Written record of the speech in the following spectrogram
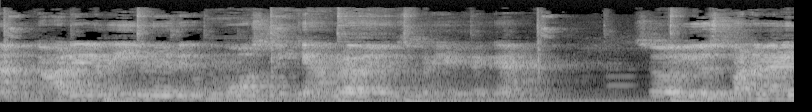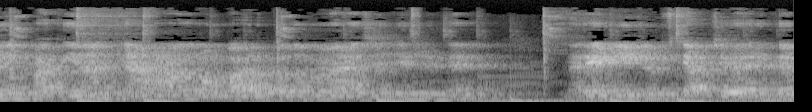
நான் காலையிலேருந்து ஈவினிங் மோஸ்ட்லி கேமரா தான் யூஸ் பண்ணிட்டு இருக்கேன். ஸோ யூஸ் பண்ண வரைக்கும் பார்த்தீங்கன்னா கேமரா வந்து ரொம்ப அற்புதமாக வேலை செஞ்சுட்டு இருக்கு நிறைய டீட்டெயில்ஸ் கேப்சர் ஆயிருக்கு.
